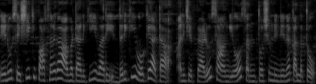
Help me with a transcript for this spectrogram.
నేను శశికి పార్ట్నర్గా అవ్వటానికి వారి ఇద్దరికీ ఓకే అట అని చెప్పాడు సాంగ్యో సంతోషం నిండిన కళ్ళతో.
